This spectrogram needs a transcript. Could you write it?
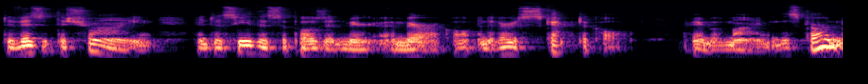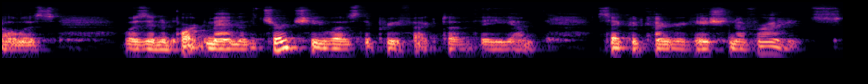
to visit the shrine and to see the supposed miracle in a very skeptical frame of mind. This cardinal was was an important man of the church. He was the prefect of the um, Sacred Congregation of Rites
